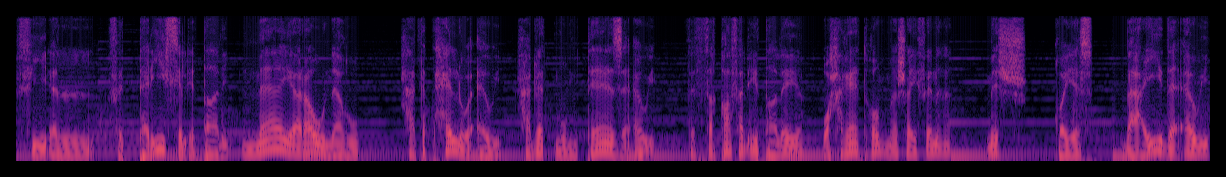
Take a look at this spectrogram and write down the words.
في في التاريخ الإيطالي ما يرونه حاجات حلوة قوي حاجات ممتازة قوي في الثقافة الإيطالية وحاجات هم شايفينها مش كويسة بعيدة قوي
